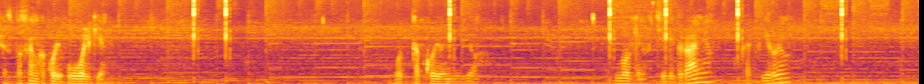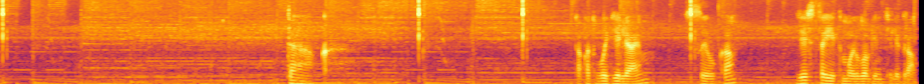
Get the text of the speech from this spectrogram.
Сейчас посмотрим, какой у Ольги. Вот такой у нее логин в Телеграме. Копируем. Так. Так вот выделяем. Ссылка. Здесь стоит мой логин Telegram.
